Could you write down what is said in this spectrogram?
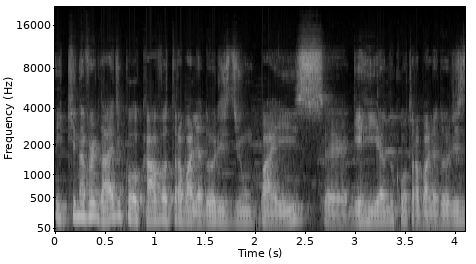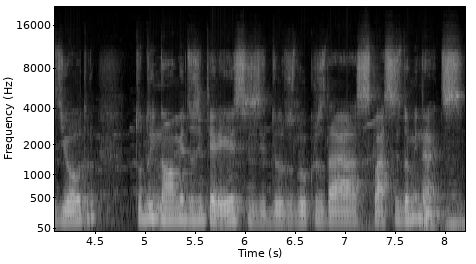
e que na verdade colocava trabalhadores de um país é, guerreando com trabalhadores de outro, tudo em nome dos interesses e dos lucros das classes dominantes.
